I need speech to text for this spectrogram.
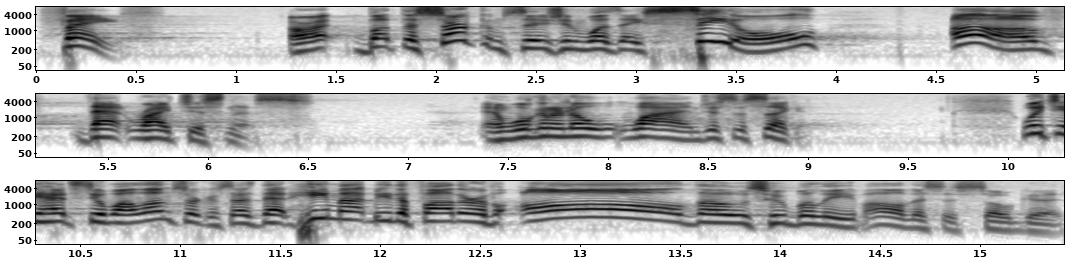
faith. All right, but the circumcision was a seal of that righteousness. And we're going to know why in just a second which he had still while uncircumcised, that he might be the father of all those who believe. Oh, this is so good.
